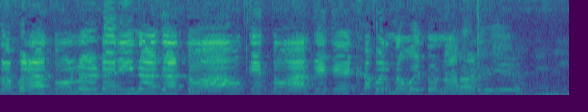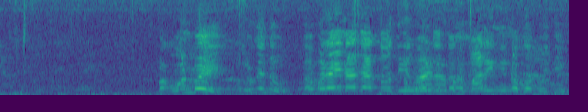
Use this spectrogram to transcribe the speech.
ગભરાતો ને ડરી ના જાતો. હાવ કે તો હાકે જે ખબર ન હોય તો ના પડજે. ભગવાનભાઈ શું કીધું? ગભરાઈ ના જાતો દેવ હોય તો તને મારી ની નખો કોઈ દેવ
